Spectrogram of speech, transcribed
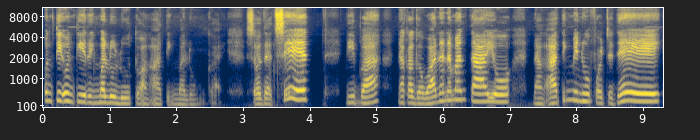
unti-unti ring maluluto ang ating malunggay. So, that's it. 'di ba? Nakagawa na naman tayo ng ating menu for today.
